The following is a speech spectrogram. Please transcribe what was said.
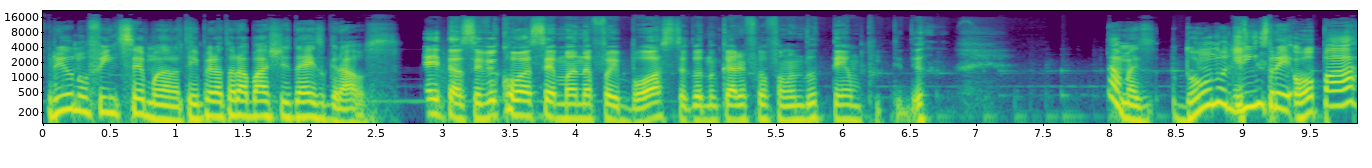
Frio no fim de semana, temperatura abaixo de 10 graus. Então, você viu como a semana foi bosta quando o cara ficou falando do tempo, entendeu? Ah, mas dono de empre... Opa!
